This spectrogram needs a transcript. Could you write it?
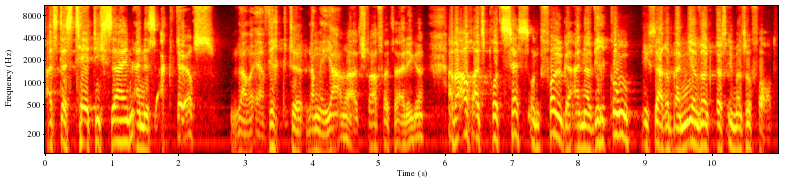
als das Tätigsein eines Akteurs, er wirkte lange Jahre als Strafverteidiger, aber auch als Prozess und Folge einer Wirkung. Ich sage, bei mir wirkt das immer sofort.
